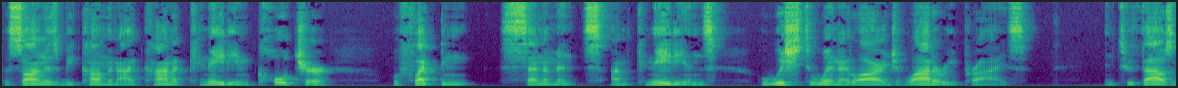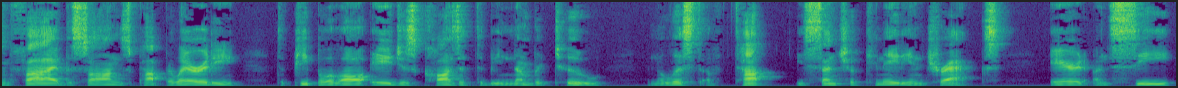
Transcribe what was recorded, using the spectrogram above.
The song has become an iconic Canadian culture, reflecting sentiments on Canadians who wish to win a large lottery prize. In 2005, the song's popularity to people of all ages caused it to be number two in the list of top essential Canadian tracks aired on C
